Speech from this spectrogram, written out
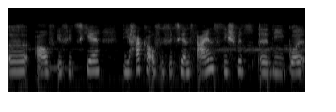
äh, auf Effizienz. Die Hacke auf Effizienz 1, die Spitz, äh, die Gold,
